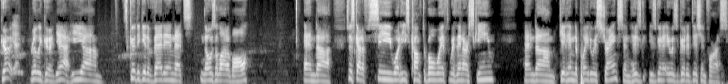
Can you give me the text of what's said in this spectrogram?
Good, Yeah. really good. Yeah, he. Um, it's good to get a vet in that knows a lot of ball, and uh, just got to see what he's comfortable with within our scheme, and um, get him to play to his strengths. And his, he's gonna. It was a good addition for us.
